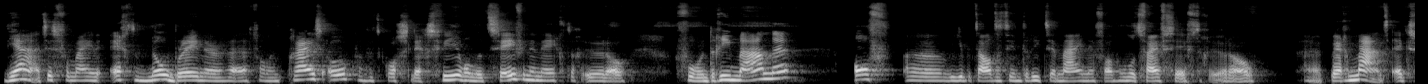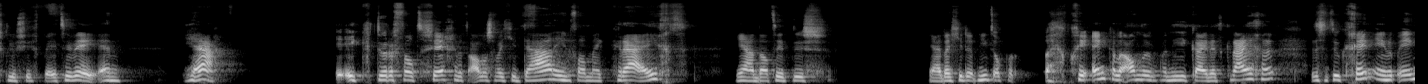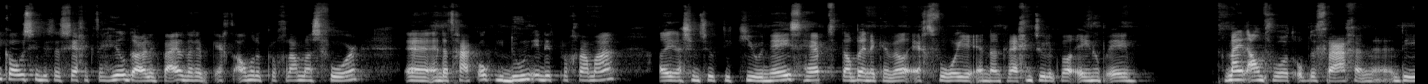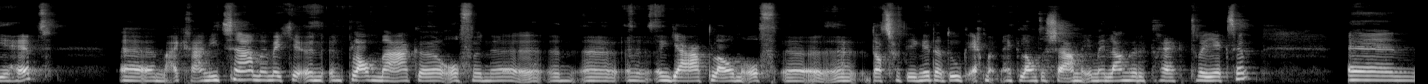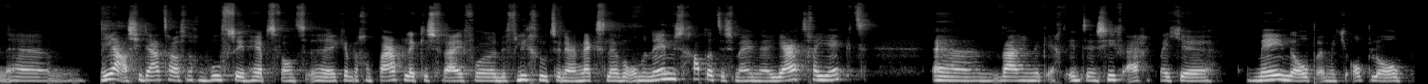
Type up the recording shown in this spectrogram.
ja, het is voor mij echt een no-brainer uh, van een prijs ook, want het kost slechts 497 euro voor drie maanden. Of uh, je betaalt het in drie termijnen van 175 euro per maand, exclusief BTW. En ja, ik durf wel te zeggen dat alles wat je daarin van mij krijgt, ja, dat dit dus, ja, dat je dat niet op op geen enkele andere manier kan je dat krijgen. Het is natuurlijk geen één op één coaching, dus daar zeg ik er heel duidelijk bij. Want daar heb ik echt andere programma's voor. Uh, en dat ga ik ook niet doen in dit programma. Alleen als je natuurlijk die Q&A's hebt, dan ben ik er wel echt voor je. En dan krijg je natuurlijk wel één op één mijn antwoord op de vragen uh, die je hebt. Uh, maar ik ga niet samen met je een, een plan maken of een, uh, een, uh, een jaarplan of dat soort dingen. Dat doe ik echt met mijn klanten samen in mijn langere tra trajecten. En ehm, ja, als je daar trouwens nog behoefte in hebt, want ik heb nog een paar plekjes vrij voor de vliegroute naar Next Level Ondernemerschap. Dat is mijn jaartraject, ehm, waarin ik echt intensief eigenlijk met je meeloop en met je oploop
